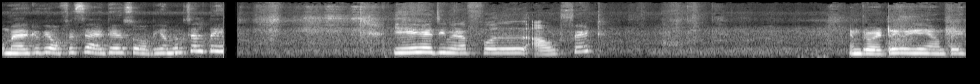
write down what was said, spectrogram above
उमेर क्योंकि ऑफ़िस से आए थे सो अभी हम लोग चलते हैं। ये है जी मेरा फुल आउटफिट एम्ब्रॉयडरी हुई है यहाँ पे।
